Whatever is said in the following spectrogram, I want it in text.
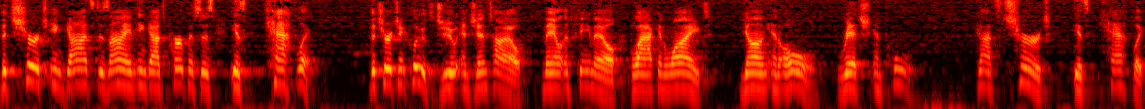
The church in God's design, in God's purposes, is Catholic. The church includes Jew and Gentile, male and female, black and white, young and old, rich and poor. God's church is Catholic.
